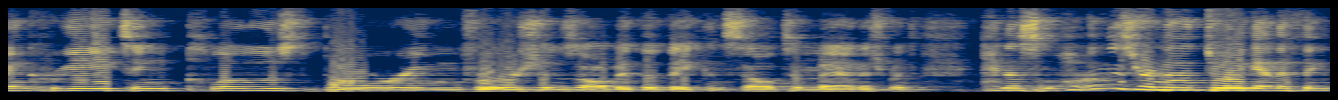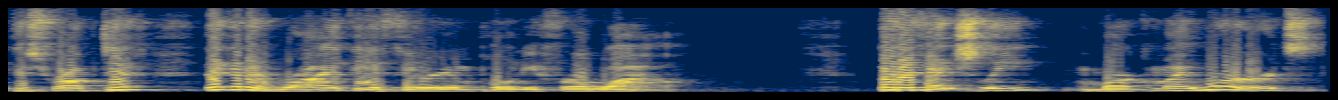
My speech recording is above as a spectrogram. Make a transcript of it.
and creating closed, boring versions of it that they can sell to management. And as long as you're not doing anything disruptive, they're going to ride the Ethereum pony for a while. But eventually, mark my words,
